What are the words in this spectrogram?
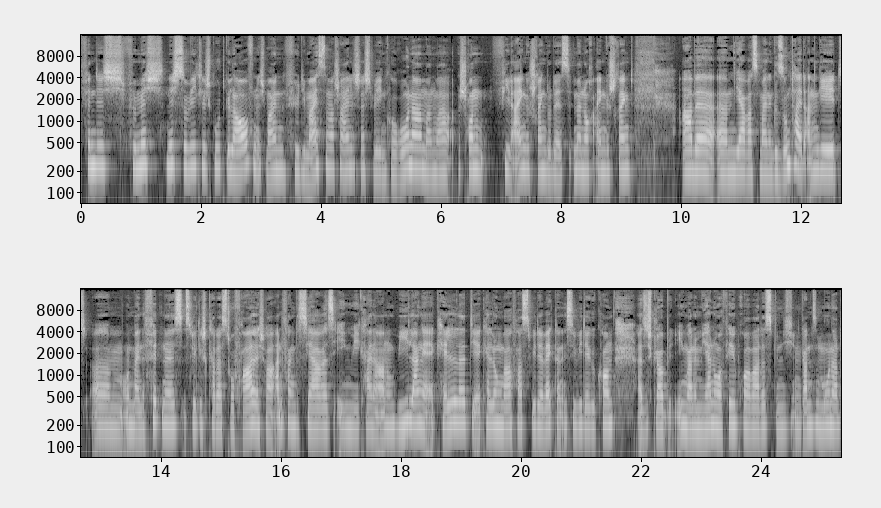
finde ich, für mich nicht so wirklich gut gelaufen. Ich meine, für die meisten wahrscheinlich nicht wegen Corona. Man war schon viel eingeschränkt oder ist immer noch eingeschränkt. Aber ähm, ja, was meine Gesundheit angeht ähm, und meine Fitness ist wirklich katastrophal. Ich war Anfang des Jahres irgendwie, keine Ahnung, wie lange erkältet. Die Erkältung war fast wieder weg, dann ist sie wieder gekommen. Also ich glaube, irgendwann im Januar, Februar war das, bin ich einen ganzen Monat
